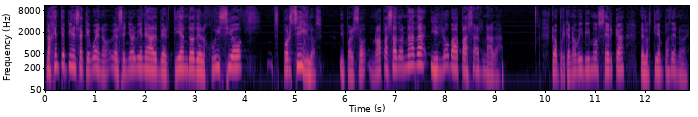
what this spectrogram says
La gente piensa que, bueno, el Señor viene advirtiendo del juicio por siglos. Y por eso no ha pasado nada y no va a pasar nada. Claro, porque no vivimos cerca de los tiempos de Noé,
